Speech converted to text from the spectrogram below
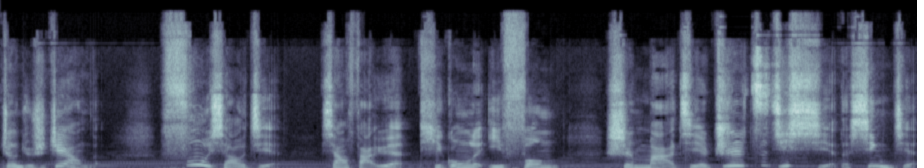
证据是这样的：傅小姐向法院提供了一封是马杰之自己写的信件。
